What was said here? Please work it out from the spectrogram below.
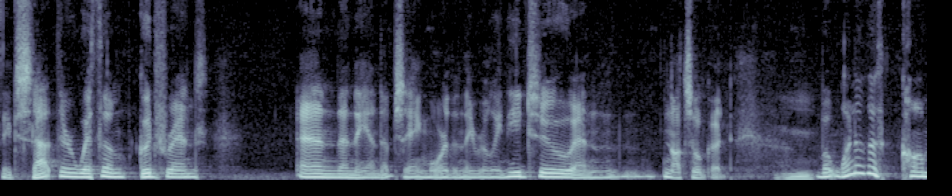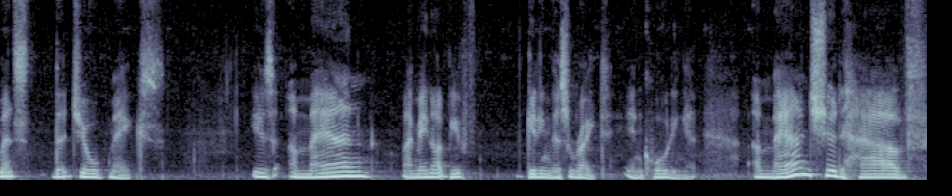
they've sat there with them good friends and then they end up saying more than they really need to and not so good. Mm-hmm. But one of the comments that Job makes is a man, I may not be getting this right in quoting it, a man should have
